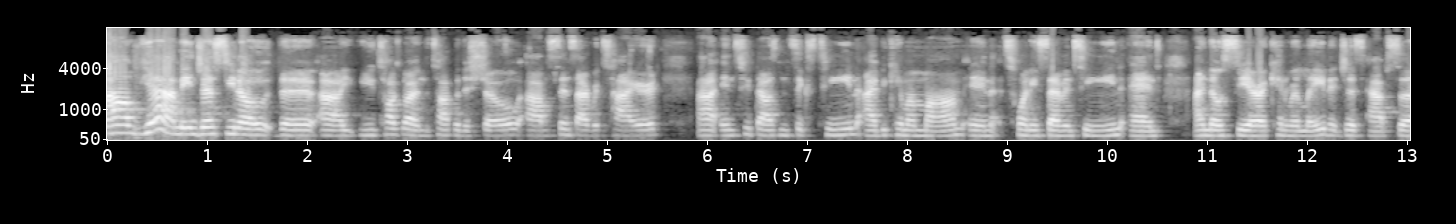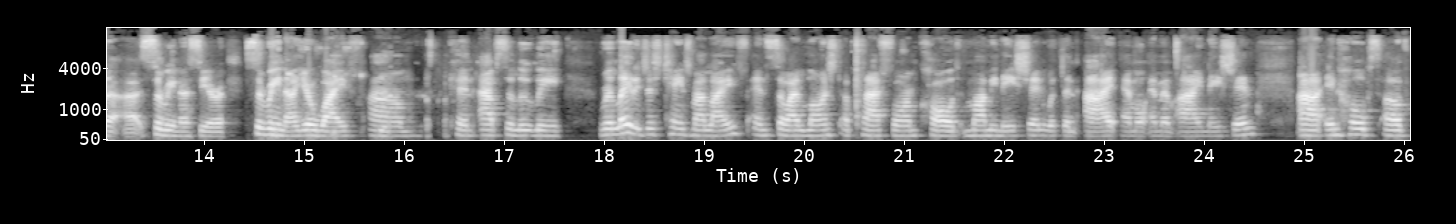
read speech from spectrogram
Um, yeah, I mean, just you know, the uh, you talked about in the top of the show. Um, since I retired uh, in 2016, I became a mom in 2017, and I know Sierra can relate. It just absa uh, Serena, Sierra, Serena, your wife, um, can absolutely relate. It just changed my life, and so I launched a platform called Mommi Nation with an I, M O M M I Nation, uh, in hopes of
